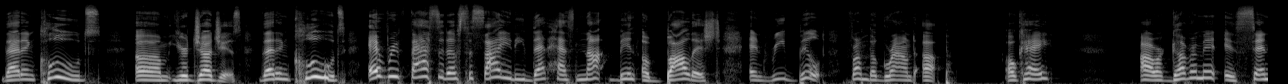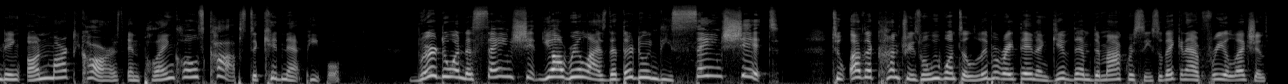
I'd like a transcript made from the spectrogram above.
That includes um, your judges. That includes every facet of society that has not been abolished and rebuilt from the ground up. Okay? Our government is sending unmarked cars and plainclothes cops to kidnap people. We're doing the same shit. Y'all realize that they're doing the same shit to other countries when we want to liberate them and give them democracy so they can have free elections.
